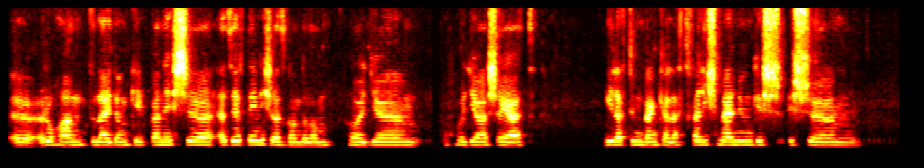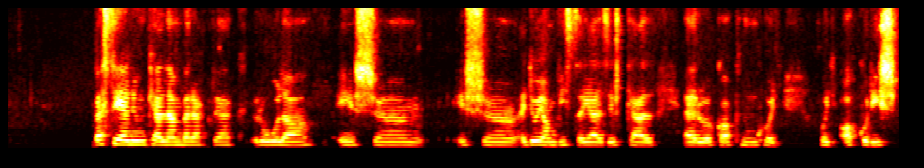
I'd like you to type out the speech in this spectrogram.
uh, rohan tulajdonképpen, és uh, ezért én is azt gondolom, hogy, uh, hogy a saját életünkben kell ezt felismernünk, és, és um, beszélnünk kell embereknek róla, és, um, és uh, egy olyan visszajelzést kell erről kapnunk, hogy, hogy akkor is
